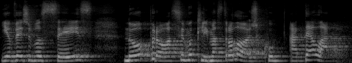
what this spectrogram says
E eu vejo vocês no próximo clima astrológico. Até lá.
